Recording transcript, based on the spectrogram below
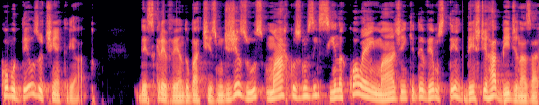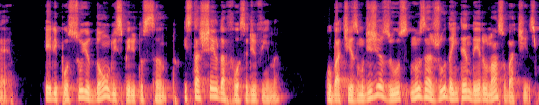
como Deus o tinha criado. Descrevendo o batismo de Jesus, Marcos nos ensina qual é a imagem que devemos ter deste rabi de Nazaré. Ele possui o dom do Espírito Santo, está cheio da força divina. O batismo de Jesus nos ajuda a entender o nosso batismo.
